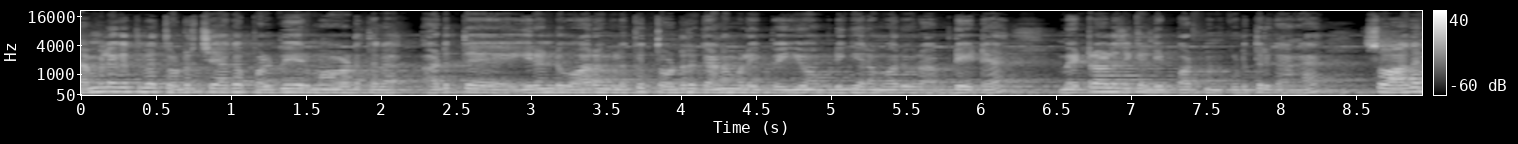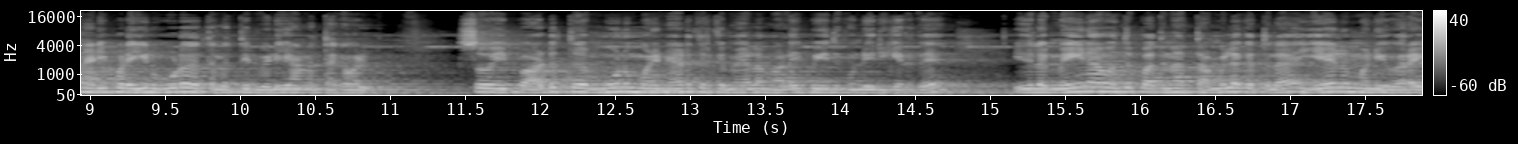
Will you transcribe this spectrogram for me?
தமிழகத்தில் தொடர்ச்சியாக பல்வேறு மாவட்டத்தில் அடுத்த இரண்டு வாரங்களுக்கு தொடர் கனமழை பெய்யும் அப்படிங்கிற மாதிரி ஒரு அப்டேட்டை மெட்ராலஜிக்கல் டிபார்ட்மெண்ட் கொடுத்துருக்காங்க. ஸோ அதன் அடிப்படையில் ஊடகத்தளத்தில் வெளியான தகவல். ஸோ இப்போ அடுத்த மூணு மணி நேரத்திற்கு மேலே மழை பெய்து கொண்டிருக்கிறது. இதில் மெயினாக வந்து பார்த்திங்கன்னா தமிழகத்தில் ஏழு மணி வரை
